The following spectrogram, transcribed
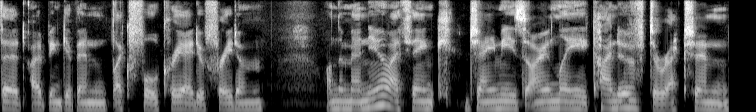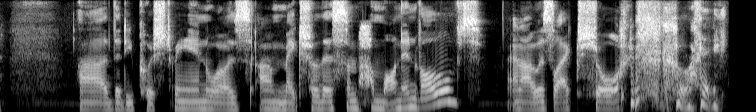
that I'd been given like full creative freedom on the menu. I think Jamie's only kind of direction uh, that he pushed me in was um, make sure there's some jamón involved. And I was like, sure. like,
